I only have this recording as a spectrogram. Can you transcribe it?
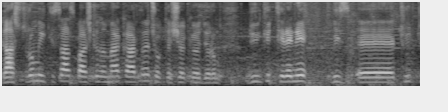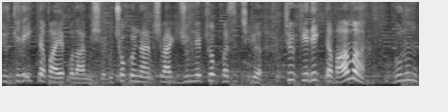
Gastronomi İhtisas Başkanı Ömer Kartan'a çok teşekkür ediyorum. Dünkü treni biz e, Tür- Türkiye'de ilk defa yapılan bir şey. Bu çok önemli bir şey. Belki cümle çok basit çıkıyor. Türkiye'de ilk defa ama bunun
